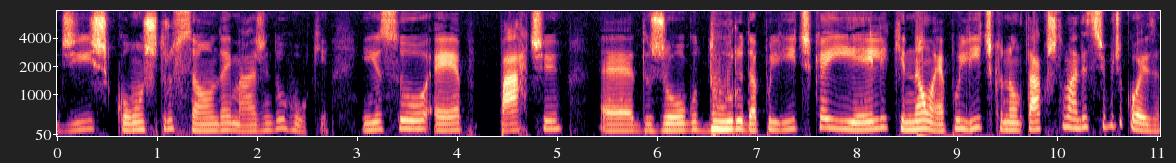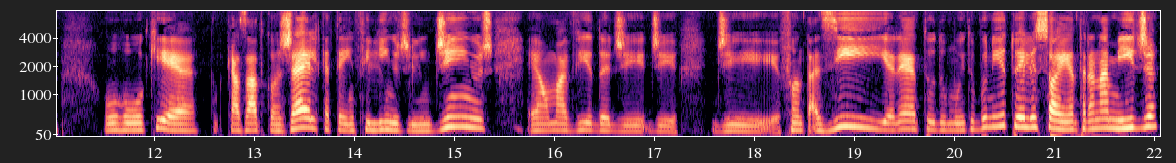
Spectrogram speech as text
desconstrução da imagem do Hulk. Isso é parte é, do jogo duro da política e ele, que não é político, não está acostumado a esse tipo de coisa. O Hulk é casado com a Angélica, tem filhinhos lindinhos, é uma vida de, de, de fantasia, né? Tudo muito bonito. Ele só entra na mídia,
